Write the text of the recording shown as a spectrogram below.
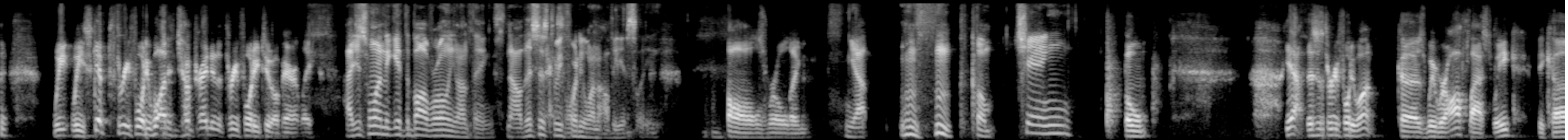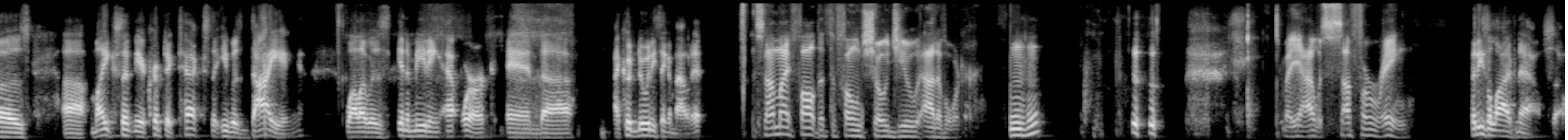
am. we we skipped 341 and jumped right into 342 apparently. I just wanted to get the ball rolling on things. Now, this is Excellent. 341, obviously. Balls rolling. Yep. Boom. Ching. Boom. Yeah, this is 341 because we were off last week because uh, Mike sent me a cryptic text that he was dying while I was in a meeting at work, and uh, I couldn't do anything about it. It's not my fault that the phone showed you out of order. Mm-hmm. But yeah, I was suffering. But he's alive now, so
